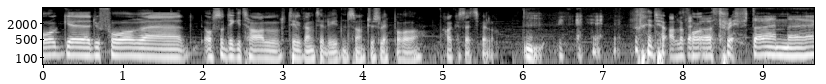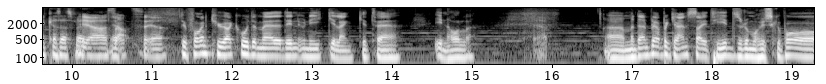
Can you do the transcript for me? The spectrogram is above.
og uh, du får uh, også digital tilgang til lyden, sånn at du slipper å ha kassettspiller. du, alle For får, å thrifte en uh, kassettspiller. Ja, sant. Ja. du får en QR-kode med din unike lenke til innholdet. Uh, men den blir begrensa i tid, så du må huske på å,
